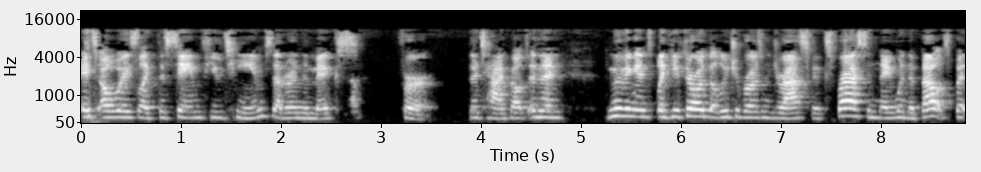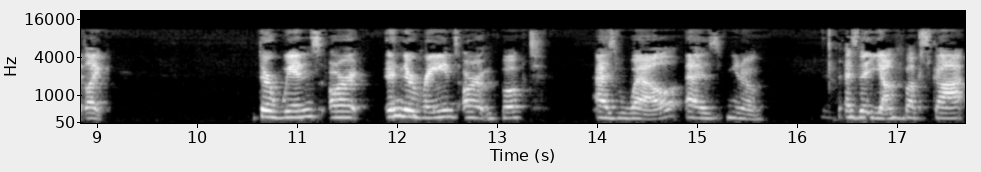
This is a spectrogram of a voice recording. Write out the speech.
it's always like the same few teams that are in the mix for the tag belts. And then moving into like you throw in the Lucha Bros and Jurassic Express and they win the belts, but like their wins aren't and their reigns aren't booked as well as, you know, as the Young Bucks got,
